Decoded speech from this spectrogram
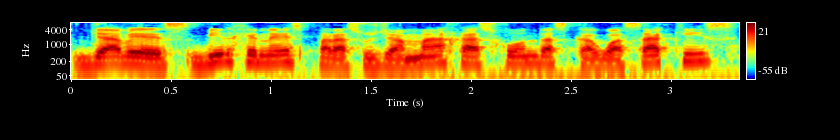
llaves vírgenes para sus Yamahas, Hondas, Kawasaki's.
